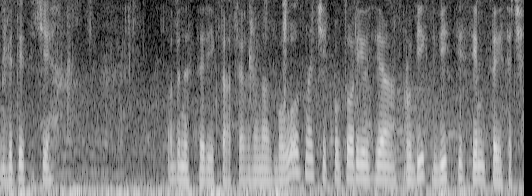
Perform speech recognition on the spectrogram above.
2011 рік. Так, це вже у нас було, значить, повторююсь я. Пробіг 207 тисяч.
